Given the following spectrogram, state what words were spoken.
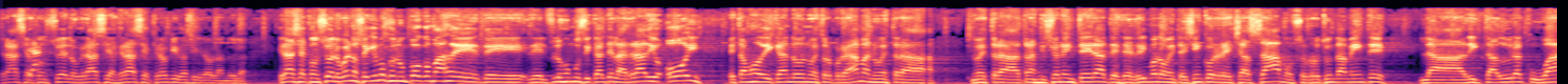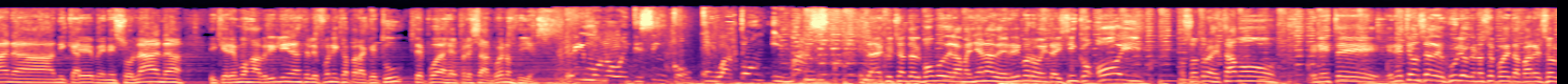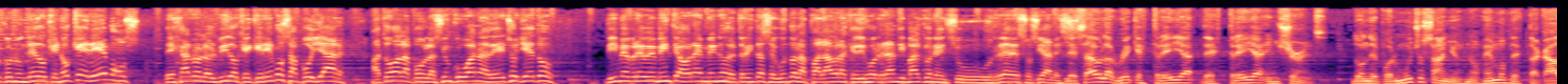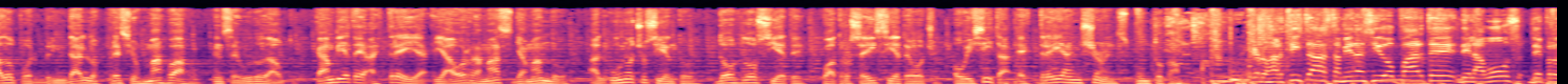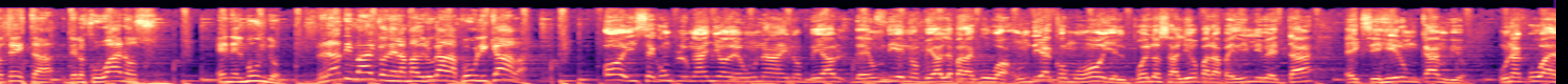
Gracias, Ya. Consuelo. Gracias, gracias. Creo que iba a seguir hablando de la. Gracias, Consuelo. Bueno, seguimos con un poco más de, de- del flujo musical de la radio. Hoy estamos dedicando nuestro programa, nuestra, nuestra transmisión entera desde Ritmo 95. Rechazamos rotundamente la dictadura cubana, nicaragüense, venezolana y queremos abrir líneas telefónicas para que tú te puedas expresar. Buenos días. Ritmo 95, cuatón y más. Estás escuchando el bombo de la mañana de Ritmo 95. Hoy nosotros estamos en este, en este 11 de julio que no se puede tapar el sol con un dedo, que no queremos dejarlo al olvido, que queremos apoyar a toda la población cubana. De hecho, Yeto, dime brevemente ahora en menos de 30 segundos las palabras que dijo Randy Malcolm en sus redes sociales. Les habla Rick Estrella de Estrella Insurance, donde por muchos años nos hemos destacado por brindar los precios más bajos en seguro de auto. Cámbiate a Estrella y ahorra más llamando al 1-800-227-4678 o visita estrellainsurance.com. Porque los artistas también han sido parte de la voz de protesta de los cubanos en el mundo. Randy Malcolm en la madrugada publicaba. Hoy se cumple un año de, de un día inolvidable para Cuba. Un día como hoy, el pueblo salió para pedir libertad, exigir un cambio. Una Cuba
